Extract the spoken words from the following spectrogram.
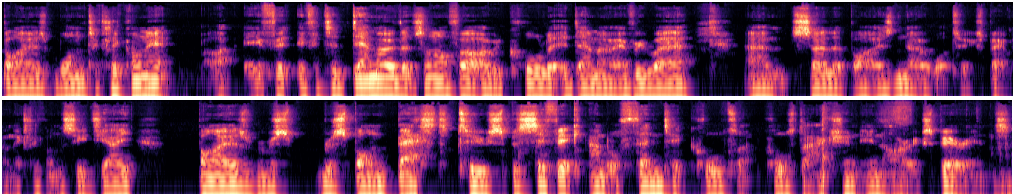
buyers want to click on it. If, it, if it's a demo that's on offer, I would call it a demo everywhere um, so that buyers know what to expect when they click on the CTA buyers res- respond best to specific and authentic call to, calls to action in our experience.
